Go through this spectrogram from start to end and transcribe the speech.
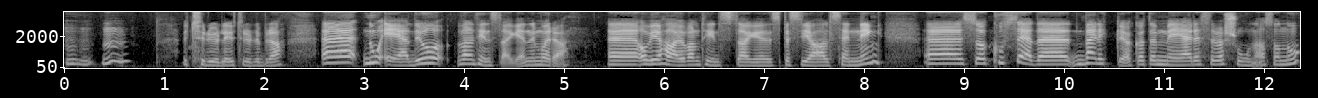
Mm. Utrolig, utrolig bra. Eh, nå er det jo valentinsdagen i morgen. Eh, og vi har jo valentinsdag spesialsending. Eh, så hvordan er det, merker dere at det er mer reservasjoner og sånn nå?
